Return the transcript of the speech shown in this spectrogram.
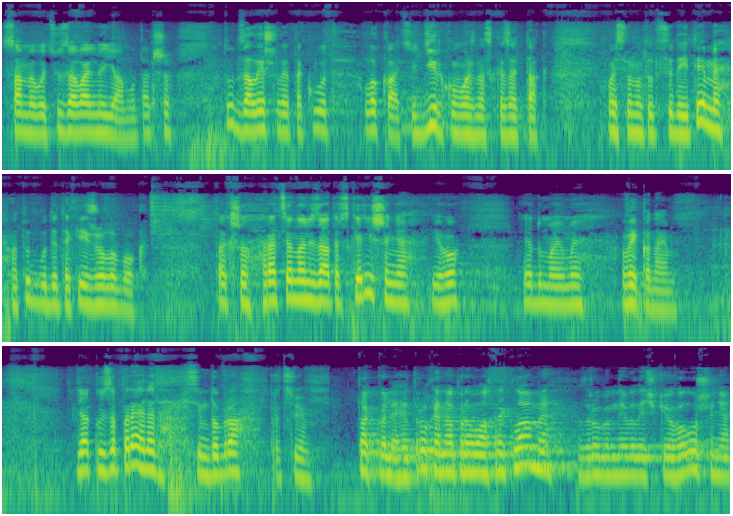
саме в оцю завальну яму. Так що тут залишили таку от локацію, дірку можна сказати так. Ось воно тут сюди йтиме, а тут буде такий жолобок. Так що раціоналізаторське рішення, його, я думаю, ми виконаємо. Дякую за перегляд, всім добра, працюємо. Так, колеги, трохи на правах реклами зробимо невеличке оголошення.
